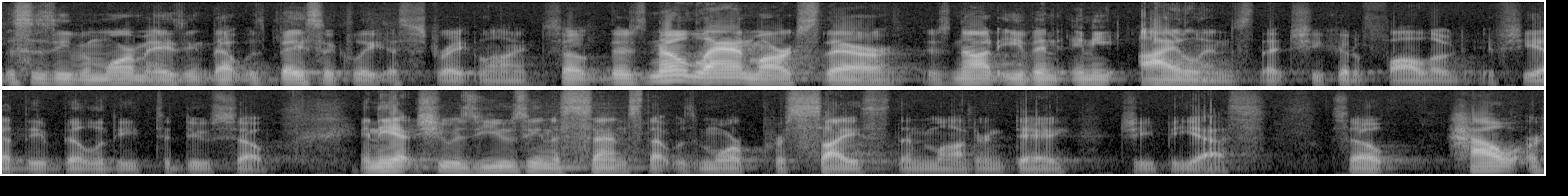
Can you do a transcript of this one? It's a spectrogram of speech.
this is even more amazing, that was basically a straight line. So there's no landmarks there. There's not even any islands that she could have followed if she had the ability to do so. And yet she was using a sense that was more precise than modern day GPS. So, how are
